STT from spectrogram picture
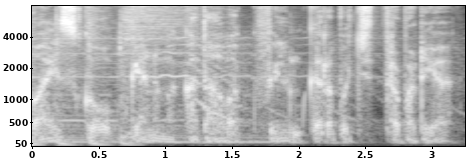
බයිස්කෝප් ගැනම කතාවක් ෆිල්ම් කරපු චිත්‍රපටය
